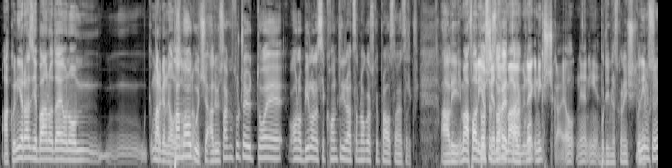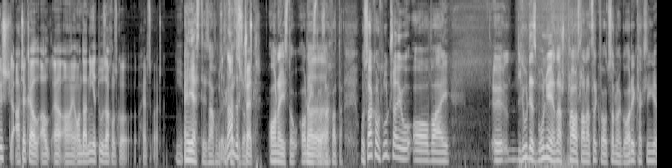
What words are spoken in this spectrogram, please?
ako nije razjebano, da je ono mm, Pa marginalizovano. moguće, ali u svakom slučaju to je ono bilo da se kontrira Crnogorskoj pravoslavnoj crkvi. Ali Ima, fali to još jedna, zove ima tako, ne, Nikšićka, jel? Ne, nije. Budimljansko nikšićka. Budimljansko Nikšićka, a čekaj, al, al, a, onda nije tu Zahumsko-Hercegovačka. Nije. E, jeste, Zahumska Znam da su četiri. Ona isto, ona Da, isto da, da. zahvata. U svakom slučaju, ovaj, e, ljude zbunjuje, znaš, pravoslavna crkva u Crnoj Gori, kak se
